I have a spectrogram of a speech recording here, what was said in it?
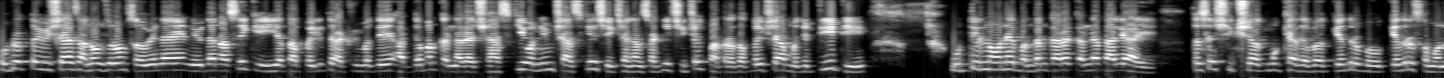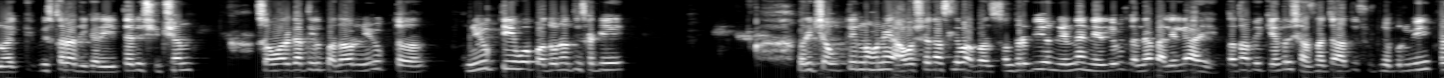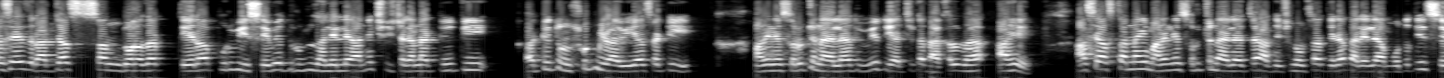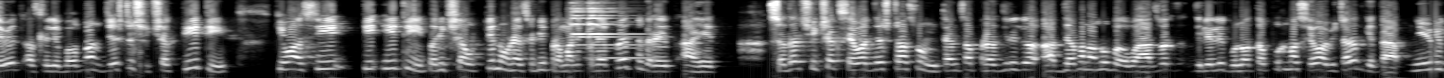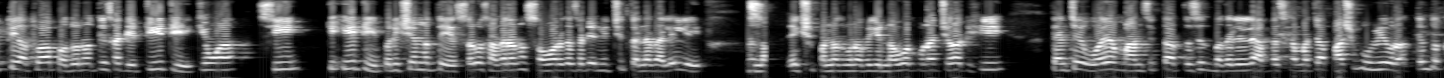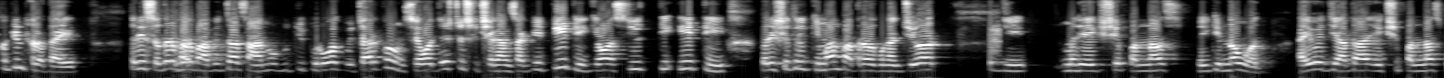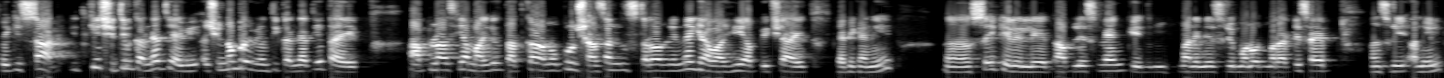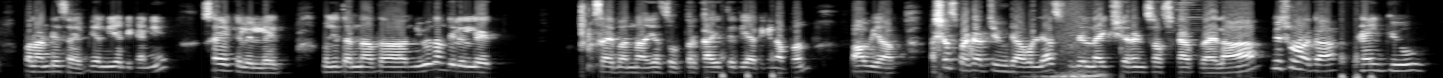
उपयुक्त विषयास अनुसरून सविनय निवेदन असे की इयत्ता पहिली ते आठवी मध्ये अध्यापन करणाऱ्या शासकीय व निमशासकीय शिक्षकांसाठी शिक्षक पात्रता परीक्षा म्हणजे टीईटी उत्तीर्ण होणे बंधनकारक करण्यात आले आहे. तसेच शिक्षक मुख्याध्यापक केंद्र केंद्र समन्वयक विस्तार अधिकारी इत्यादी शिक्षण संवर्गातील पदावर नियुक्त नियुक्ती व पदोन्नतीसाठी परीक्षा उत्तीर्ण होणे आवश्यक असल्याबाबत संदर्भीय निर्णय निर्गमित करण्यात आलेले आहे. तथापि केंद्र शासनाच्या अधिसूचनेपूर्वी तसेच राज्यात सन दोन हजार तेरा पूर्वी सेवेत रुजू झालेल्या अनेक शिक्षकांना टीटी अटीतून सूट मिळावी यासाठी माननीय सर्वोच्च न्यायालयात विविध याचिका दाखल आहेत असे असतानाही माननीय सर्वोच्च न्यायालयाच्या आदेशानुसार देण्यात आलेल्या मुदतीत सेवेत असलेले बहुतांश ज्येष्ठ शिक्षक टीईटी किंवा सीटीईटी परीक्षा उत्तीर्ण होण्यासाठी प्रामाणिकपणे प्रयत्न करीत आहेत. सदर शिक्षक सेवा ज्येष्ठ असून त्यांचा प्रदीर्घ अध्यापन अनुभव व आजवर दिलेली गुणवत्तापूर्ण सेवा विचारात घेता नियुक्ती अथवा पदोन्नतीसाठी टीईटी किंवा सीटीईटी परीक्षेमध्ये सर्वसाधारण संवर्गासाठी निश्चित करण्यात आलेली एकशे पन्नास गुणांपैकी नव्वद गुणांची अट ही त्यांचे वय मानसिकता तसेच बदललेल्या अभ्यासक्रमाच्या पार्श्वभूमीवर अत्यंत कठीण ठरत आहे. तरी सदर भर बाबीचा सहानुभूतीपूर्वक विचार करून सेवा ज्येष्ठ शिक्षकांसाठी टी टी किंवा सीटीई टी परीक्षेतील किमान पात्र गुणांची अट जी म्हणजे एकशे पन्नास पैकी नव्वद ऐवजी आता एकशे पन्नास पैकी साठ इतकी शिथिल करण्यात यावी अशी नम्र विनंती करण्यात येत आहे. आपणास या मागील तात्काळ अनुकूल शासन स्तरावर निर्णय घ्यावा ही अपेक्षा आहे या ठिकाणी सही केलेले आहेत. आपले स्नेह माननीय श्री मनोज मराठे साहेब आणि श्री अनिल पलांडे साहेब यांनी या ठिकाणी सही केलेले आहेत. म्हणजे त्यांना आता निवेदन दिलेले आहेत. साहेबांना याचं उत्तर काय येते ते या ठिकाणी आपण पाहूया. अशाच प्रकारचे व्हिडिओ आवडल्यास व्हिडिओ लाईक शेअर आणि सबस्क्राईब करायला विसरू नका. थँक्यू.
